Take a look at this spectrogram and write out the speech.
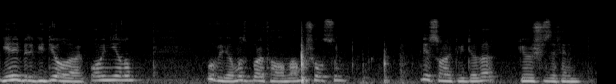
yeni bir video olarak oynayalım. Bu videomuz burada tamamlanmış olsun. Bir sonraki videoda görüşürüz efendim.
